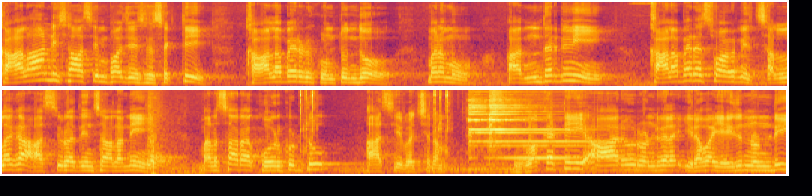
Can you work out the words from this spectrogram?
కాలాన్ని శాసింపజేసే శక్తి కాలభైరుడికి ఉంటుందో మనము అందరినీ కాలభైర స్వామిని చల్లగా ఆశీర్వదించాలని మనసారా కోరుకుంటూ ఆశీర్వచనం. ఒకటి ఆరు రెండు వేల ఇరవై ఐదు నుండి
